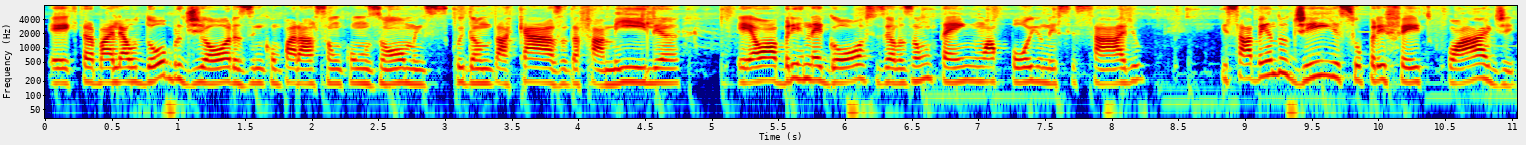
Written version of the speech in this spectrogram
é, que trabalhar o dobro de horas em comparação com os homens, cuidando da casa, da família. É, ao abrir negócios, elas não têm um apoio necessário. E sabendo disso, o prefeito Fuad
